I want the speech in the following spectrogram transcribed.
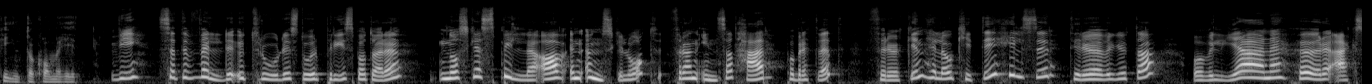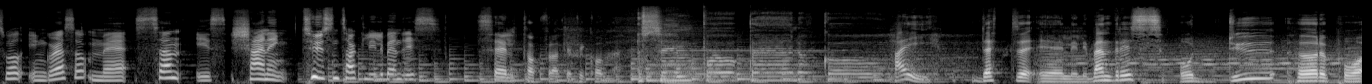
fint å komme hit. Vi setter veldig utrolig stor pris på at du er her. Nå skal jeg spille av en ønskelåt fra en innsatt her på Bredtvet. Frøken Hello Kitty hilser til Røvergutta og vil gjerne høre Axwell Ingrasso med 'Sun Is Shining'. Tusen takk, Lille Bendris. Selv takk for at jeg fikk komme. Hei, dette er Lilly Bendris, og du hører på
